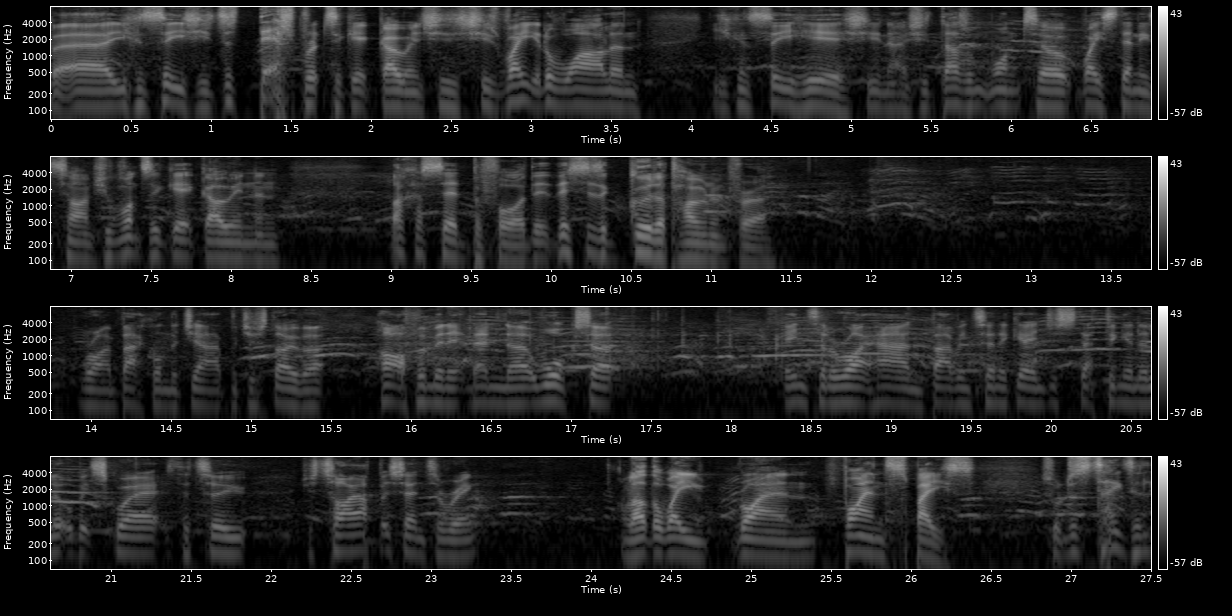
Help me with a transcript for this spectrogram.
but uh, you can see she's just desperate to get going. She's, she's waited a while, and you can see here, she, you know, she doesn't want to waste any time. She wants to get going, and like I said before, th- this is a good opponent for her. Ryan back on the jab with just over half a minute, then uh, walks her into the right hand. Bavington again just stepping in a little bit square. It's the two just tie up at centre ring. I like the way Ryan finds space. So it just takes a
